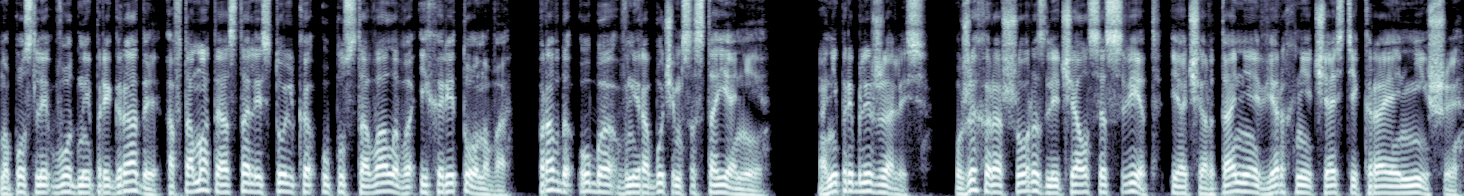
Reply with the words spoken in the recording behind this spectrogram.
но после водной преграды автоматы остались только у Пустовалова и Харитонова – правда, оба в нерабочем состоянии. Они приближались. Уже хорошо различался свет и очертания верхней части края ниши.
